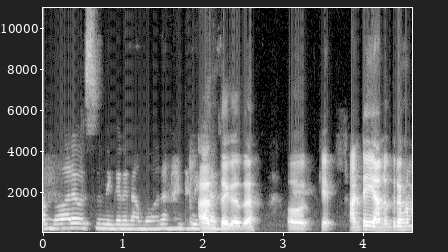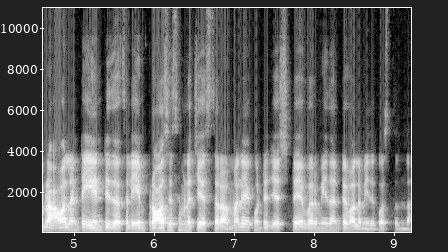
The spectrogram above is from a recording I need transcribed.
అమ్మవారే వస్తుంది ఇంకా నేను అమ్మవారు అంతే కదా? ఓకే. అంటే ఈ అనుగ్రహం రావాలంటే ఏంటిది? అసలు ఏం ప్రాసెస్ ఏమైనా చేస్తారా అమ్మా? లేకుంటే జస్ట్ ఎవరి మీద అంటే వాళ్ళ మీదకి వస్తుందా?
